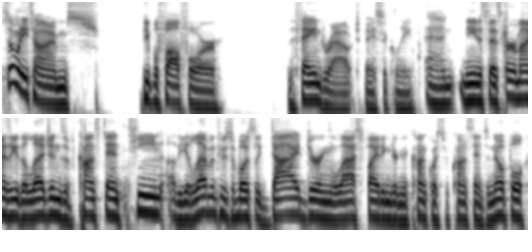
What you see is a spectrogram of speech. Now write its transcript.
so many times. People fall for the feigned route, basically. And Nina says, it reminds me of the legends of Constantine the 11th, who supposedly died during the last fighting during the conquest of Constantinople.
